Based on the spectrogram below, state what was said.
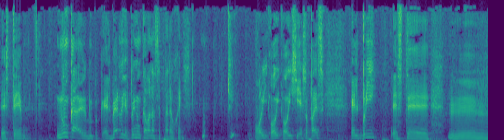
este, nunca, el, el verde y el PRI nunca van a aceptar a Eugenio. Sí, hoy, hoy, hoy sí eso parece. El PRI, este, eh,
